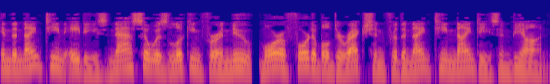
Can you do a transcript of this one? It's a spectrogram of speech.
in the 1980s NASA was looking for a new, more affordable direction for the 1990s and beyond.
